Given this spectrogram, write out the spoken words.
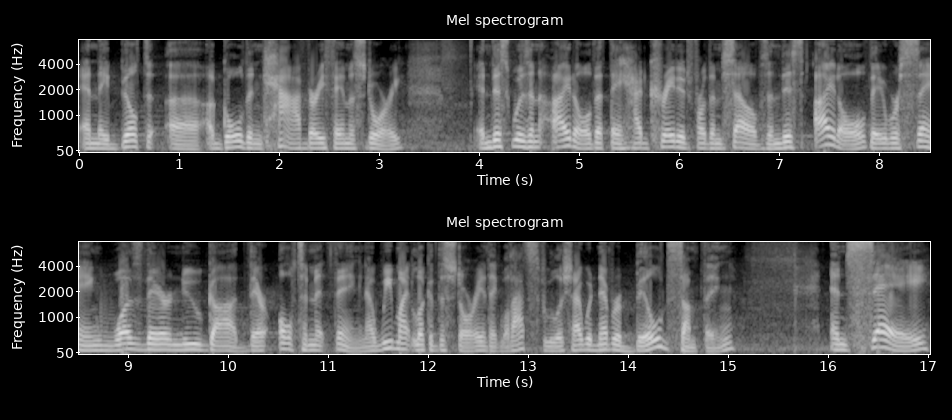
and they built a, a golden calf, very famous story. And this was an idol that they had created for themselves. And this idol, they were saying, was their new God, their ultimate thing. Now, we might look at the story and think, well, that's foolish. I would never build something and say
